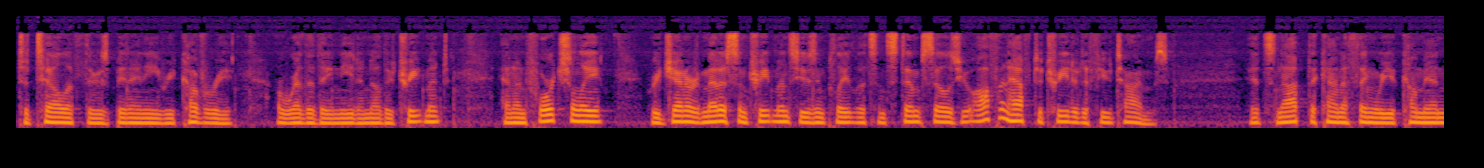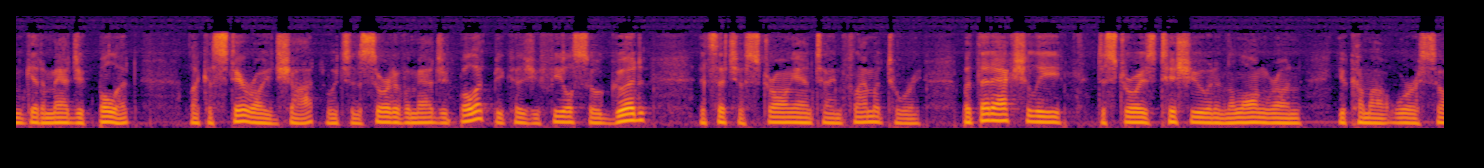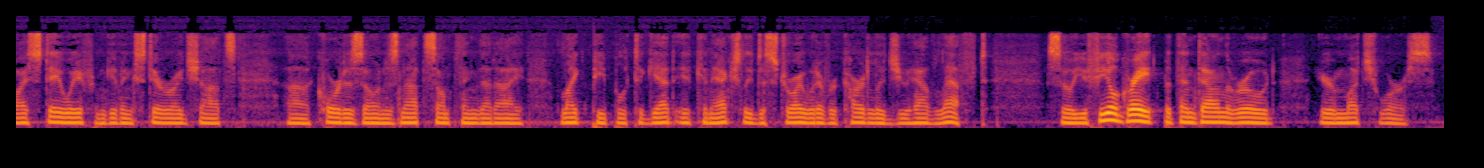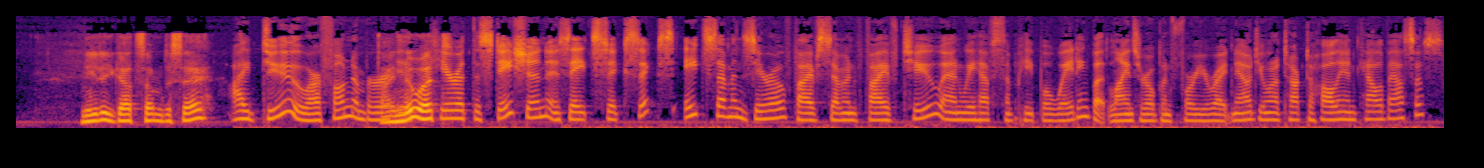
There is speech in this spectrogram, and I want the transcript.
to tell if there's been any recovery or whether they need another treatment. And unfortunately, regenerative medicine treatments using platelets and stem cells, you often have to treat it a few times. It's not the kind of thing where you come in, get a magic bullet, like a steroid shot, which is sort of a magic bullet because you feel so good. It's such a strong anti inflammatory. But that actually destroys tissue, and in the long run, you come out worse. So I stay away from giving steroid shots. Uh, cortisone is not something that I like people to get. It can actually destroy whatever cartilage you have left. So you feel great, but then down the road, you're much worse. Nita, you got something to say? I do. Our phone number I knew it. here at the station is 866 870 5752. And we have some people waiting, but lines are open for you right now. Do you want to talk to Holly in Calabasas?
